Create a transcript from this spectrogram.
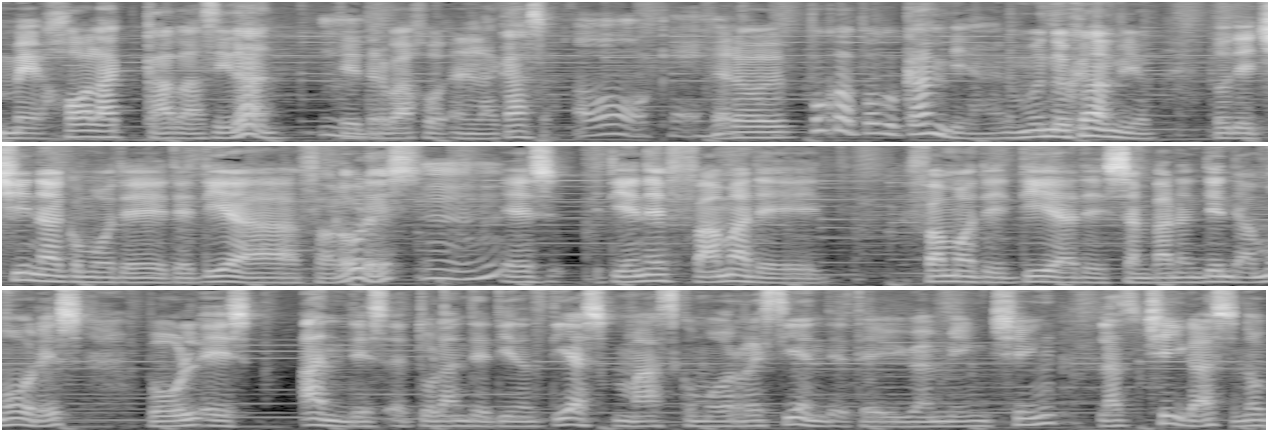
mejorar la capacidad de Mm. trabajo en la casa. Oh, ok. Pero poco a poco cambia, el mundo cambia. Lo de China como de, de día Farores Ujú. es, tiene fama de, fama de día de San Valentín de Amores, por es antes, eh, durante dinastías más como recientes de Yuan Mingqing, las chicas no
